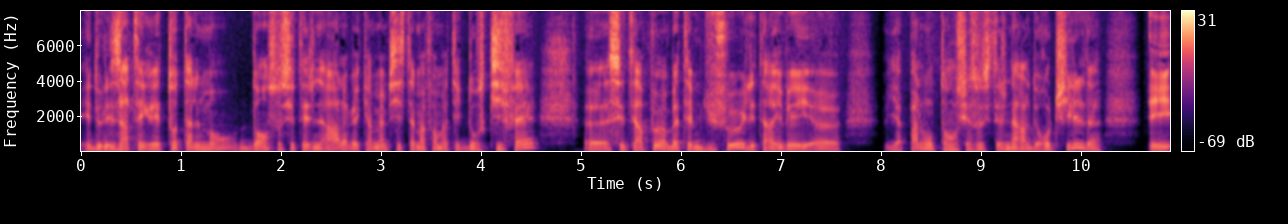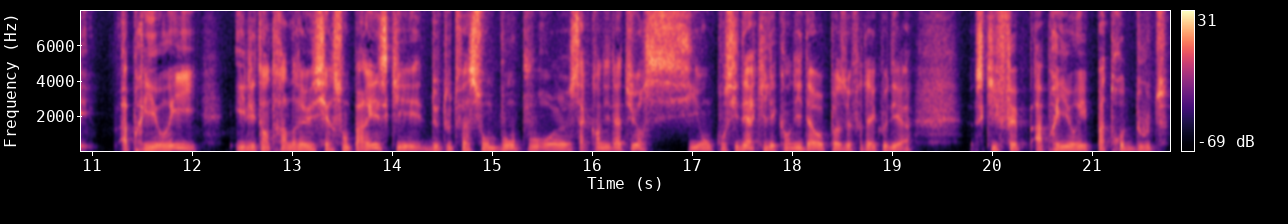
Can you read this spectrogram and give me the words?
et de les intégrer totalement dans Société Générale avec un même système informatique. Donc ce qui fait, euh, c'était un peu un baptême du feu. Il est arrivé euh, il n'y a pas longtemps chez Société Générale de Rothschild. Et a priori, il est en train de réussir son pari, ce qui est de toute façon bon pour sa candidature si on considère qu'il est candidat au poste de Frédéric Oudéa ce qui fait a priori pas trop de doute.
